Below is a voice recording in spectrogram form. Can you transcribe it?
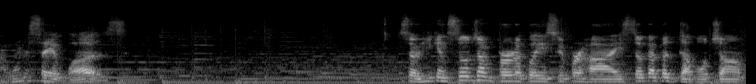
I want to say it was. So he can still jump vertically super high. Still got the double jump,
